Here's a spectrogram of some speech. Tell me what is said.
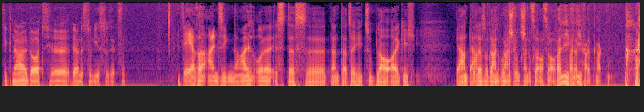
Signal dort äh, während des Turniers zu setzen. Wäre ein Signal oder ist das äh, dann tatsächlich zu blauäugig? Bernd, Bernd oder sogar ein Wunsch, du kannst du auch so auf Walli verkacken.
